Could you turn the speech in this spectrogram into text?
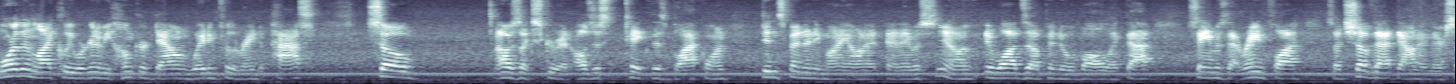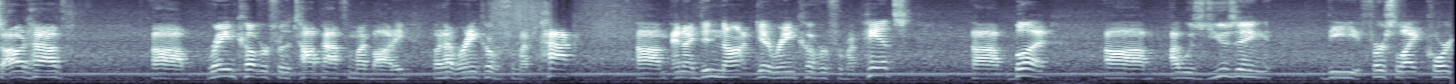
more than likely we're going to be hunkered down waiting for the rain to pass. So I was like, screw it, I'll just take this black one didn't spend any money on it, and it was, you know, it wads up into a ball like that, same as that rain fly. So I'd shove that down in there. So I would have uh, rain cover for the top half of my body. I would have rain cover for my pack, um, and I did not get a rain cover for my pants, uh, but um, I was using the First Lite Core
